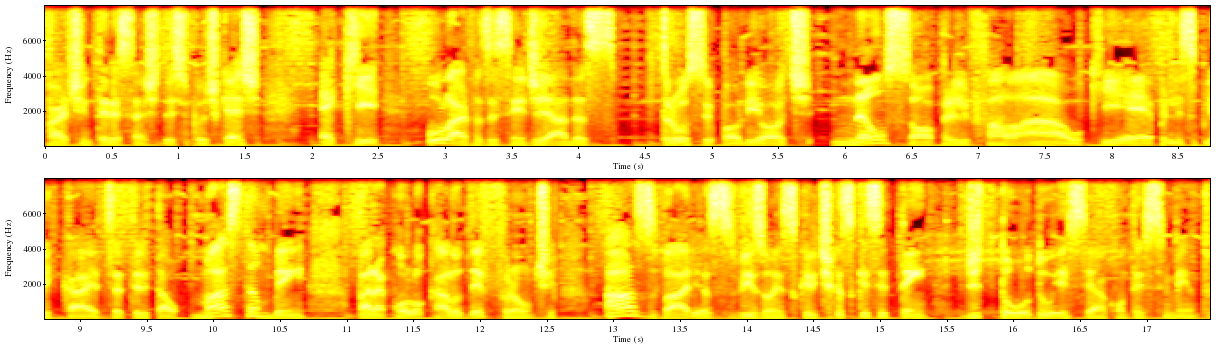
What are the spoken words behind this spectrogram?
parte interessante desse podcast é que o Larvas Incendiadas trouxe o Pauliotti não só para ele falar o que é, para ele explicar, etc e tal, mas também para colocá-lo de frente às várias visões críticas que se tem de todo esse acontecimento.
